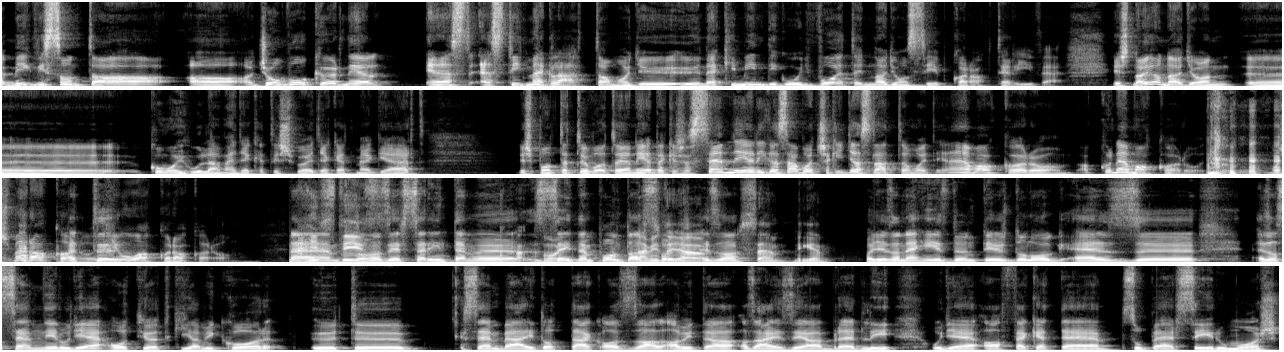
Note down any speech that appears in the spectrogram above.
Míg viszont a, a, a John Walkernél én ezt, ezt így megláttam, hogy ő, ő neki mindig úgy volt egy nagyon szép karakteríve, és nagyon-nagyon ö, komoly hullámhegyeket és völgyeket megjárt, és pont ettől volt olyan érdekes. A szemnél igazából csak így azt láttam, hogy én nem akarom, akkor nem akarod. Most már akarod, hát, jó, akkor akarom. Nem tudom, azért szerintem, Mondj. szerintem pont az, hogy, a ez a szem, igen. hogy ez a nehéz döntés dolog, ez, ez a szemnél ugye ott jött ki, amikor őt szembeállították azzal, amit az Isaiah Bradley, ugye a fekete, szuperszérumos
